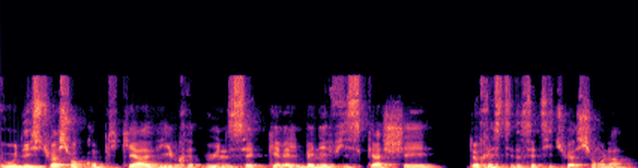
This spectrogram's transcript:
ou des situations compliquées à vivre. Une, c'est quel est le bénéfice caché de rester dans cette situation-là?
